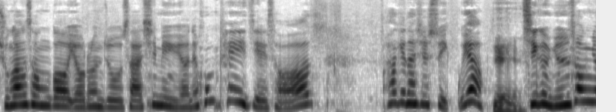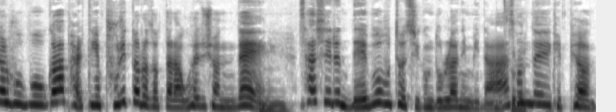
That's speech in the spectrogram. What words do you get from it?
중앙선거 여론조사 심의위원회 홈페이지에서 확인하실 수 있고요. 예. 지금 윤석열 후보가 발등에 불이 떨어졌다라고 해주셨는데 음. 사실은 내부부터 지금 논란입니다. 그렇죠. 선대위 개편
